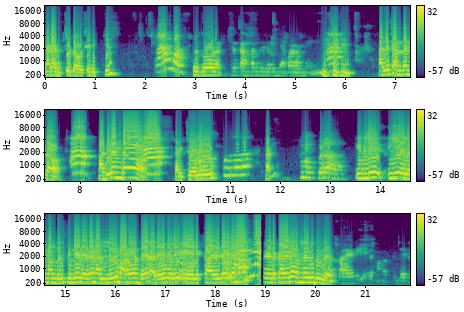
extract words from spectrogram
ഞാൻ കടിച്ചു കേട്ടോ ശരിക്കും ത്രികോണ. നല്ല ചന്തണ്ടോ? മധുരണ്ടോ? കഴിച്ചോളൂ. ഇതിൽ ഈ ഏലമംഗലത്തിന്റെ ഇലയുടെ നല്ലൊരു മണമുണ്ട്. അതേപോലെ ഏലക്കായയുടെ ഇല. ഏലക്കായയുടെ നല്ലൊരു ഇതില്ലേ കായയുടെ ഇല, മണത്തിന്റെ ഒരു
